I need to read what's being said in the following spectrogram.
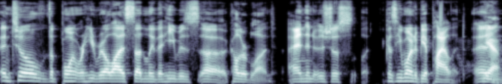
until the point where he realized suddenly that he was uh, colorblind, and then it was just because he wanted to be a pilot. And Yeah.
